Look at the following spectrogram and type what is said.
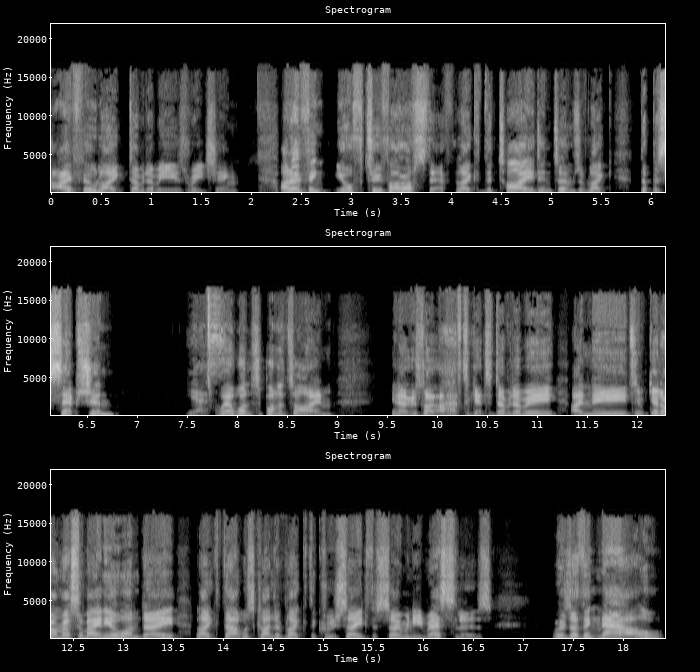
I feel like WWE is reaching. I don't think you're too far off, Steph. Like the tide in terms of like the perception Yes. where once upon a time, you know, it was like I have to get to WWE. I need to get on WrestleMania one day. Like that was kind of like the crusade for so many wrestlers. Whereas I think now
